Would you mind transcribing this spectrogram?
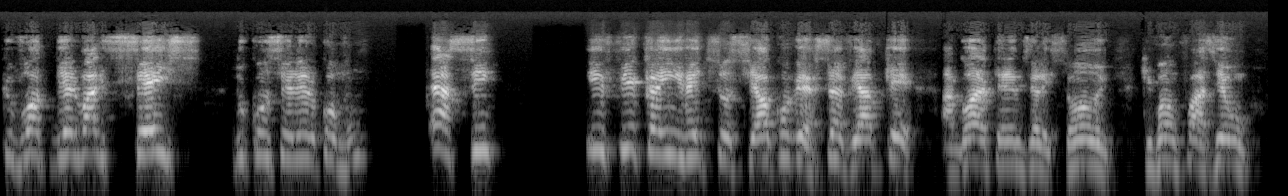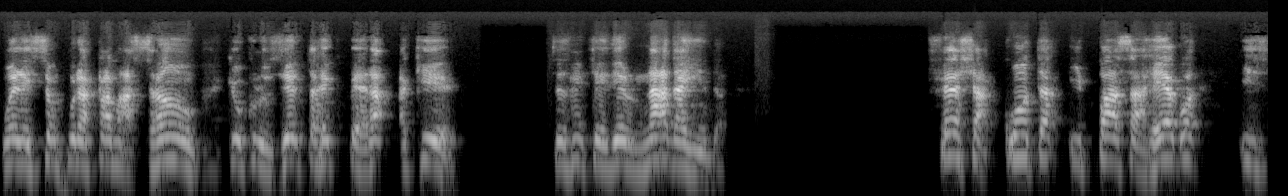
que o voto dele vale seis do conselheiro comum. É assim. E fica aí em rede social conversando, viado, porque agora teremos eleições, que vamos fazer um, uma eleição por aclamação, que o Cruzeiro está recuperado. Aqui, vocês não entenderam nada ainda. Fecha a conta e passa a régua e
